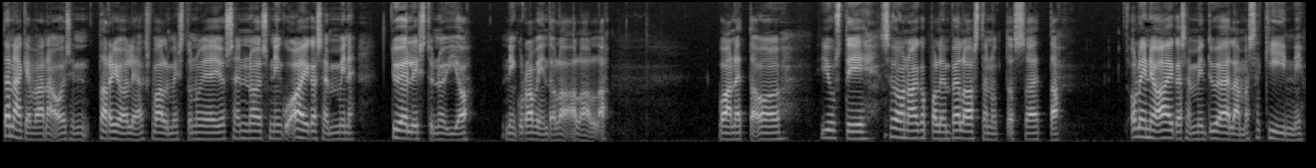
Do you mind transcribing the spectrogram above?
tänä keväänä olisin tarjoilijaksi valmistunut ja jos en olisi niin kuin aikaisemmin työllistynyt jo niin kuin ravintola-alalla, vaan että on justi, se on aika paljon pelastanut tuossa, että olin jo aikaisemmin työelämässä kiinni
